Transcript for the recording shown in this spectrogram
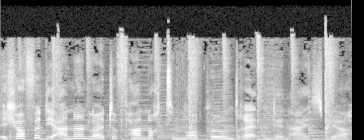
Ich hoffe, die anderen Leute fahren noch zum Nordpol und retten den Eisbär.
